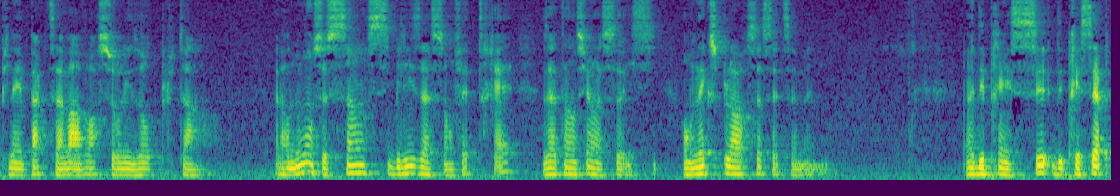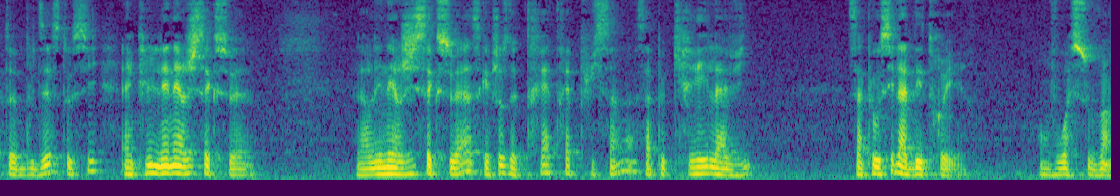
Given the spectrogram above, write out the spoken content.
puis l'impact que ça va avoir sur les autres plus tard. Alors nous, on se sensibilise à ça, on fait très attention à ça ici. On explore ça cette semaine. Un des, principes, des préceptes bouddhistes aussi inclut l'énergie sexuelle. Alors l'énergie sexuelle, c'est quelque chose de très, très puissant. Ça peut créer la vie. Ça peut aussi la détruire. On voit souvent,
